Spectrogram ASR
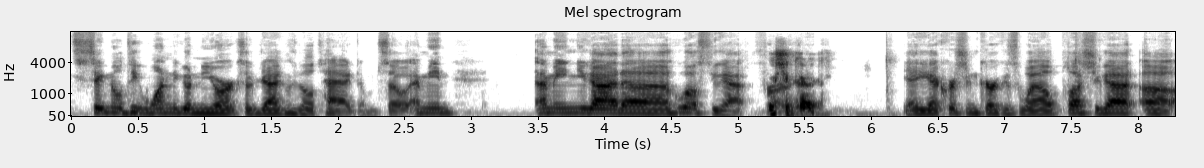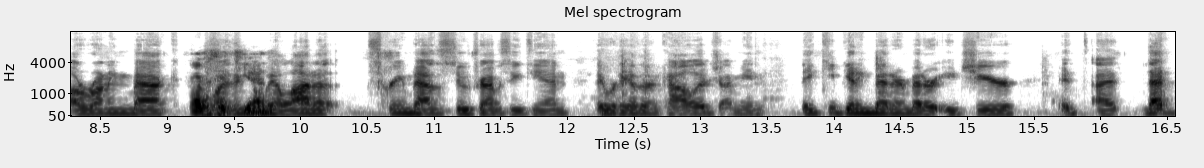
signaled he wanted to go to New York, so Jacksonville tagged him. So I mean, I mean, you got uh, who else you got? For, Christian Kirk. Yeah, you got Christian Kirk as well. Plus, you got uh, a running back. I think there'll be a lot of screen passes to Travis Etienne. They were together in college. I mean, they keep getting better and better each year. It uh, that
